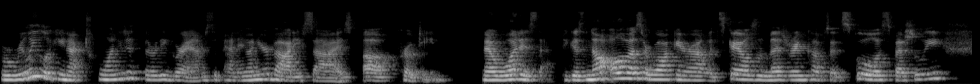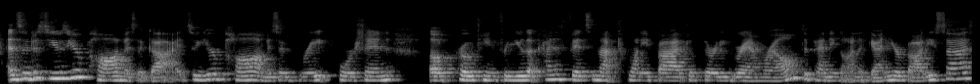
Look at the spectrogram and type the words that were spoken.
we're really looking at 20 to 30 grams, depending on your body size, of protein. Now, what is that? Because not all of us are walking around with scales and measuring cups at school, especially. And so just use your palm as a guide. So your palm is a great portion of protein for you that kind of fits in that 25 to 30 gram realm, depending on, again, your body size.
